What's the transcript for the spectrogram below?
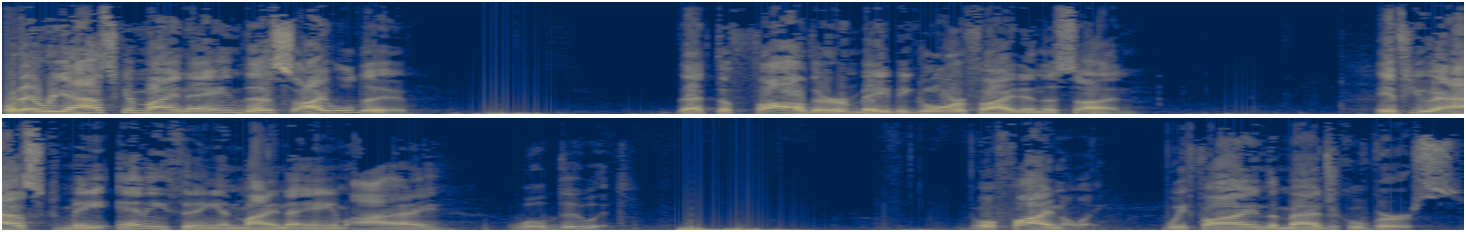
Whatever you ask in my name, this I will do that the Father may be glorified in the Son. If you ask me anything in my name, I will do it. Well, finally, we find the magical verse.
